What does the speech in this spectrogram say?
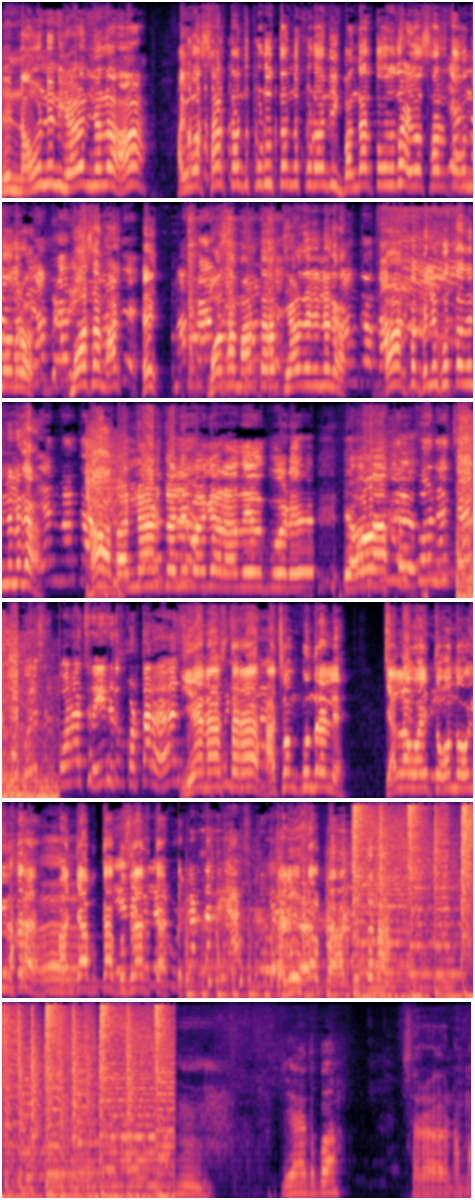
ನೀನ್ ನಾವು ನಿನ್ ಹೇಳಿದ್ನಲ್ಲ? ಐವತ್ ಸಾವಿರ ತಂದು ಕೊಡು ತಂದು ಕೊಡು ನೀ ಈಗ ಬಂಗಾರ ತಗೊಂಡ್ರು ಐವತ್ ಸಾವಿರ ತಗೊಂಡ್ ಹೋದ್ರು. ಮೋಸ ಮಾಡ್ ಏ ಮೋಸ ಮಾಡ್ತಾರ ಅಂತ ಹೇಳ್ದೆ ನಿನಗ. ಹಾ ಅಪ್ಪ ಬೆಲೆ ಗೊತ್ತದ ನಿನಗ? ಹಾ. ಹನ್ನೆರಡು ತಲೆ ಬಂಗಾರ ಅದೇ ಕೊಡಿ. ಯಾವ ಪೊಲೀಸರು ಫೋನ್ ಹಚ್ಚ್ರಿ ಹಿಡಿದು ಕೊಡ್ತಾರ? ಏನ್ ಹಾಸ್ತಾರ ಹಚ್ಕೊಂಡ್ ಕುಂದ್ರಲ್ಲಿ. ಎಲ್ಲ ಹೋಯ್ ತಗೊಂಡ್ ಹೋಗಿರ್ತಾರ. ಪಂಜಾಬ್ಕ ಗುಜರಾತ್ಕ. ಹುಡುಕಾಡ್ತಾರ? ಯಾಕೆ ತಡಿ ಸ್ವಲ್ಪ ಹಚ್ಚುತ್ತಾನ. ಏನಾಯ್ತಪ್ಪ? ಸರ್ ನಮ್ಮ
